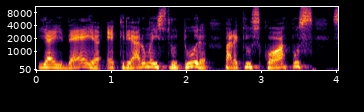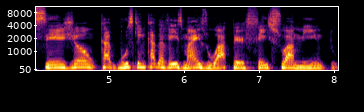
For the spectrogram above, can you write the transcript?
E a ideia é criar uma estrutura para que os corpos sejam busquem cada vez mais o aperfeiçoamento.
